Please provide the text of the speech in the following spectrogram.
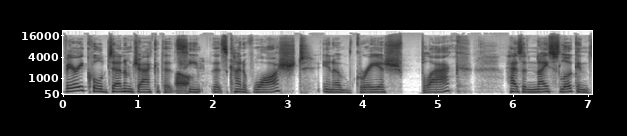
very cool denim jacket that's, oh. that's kind of washed in a grayish black has a nice look and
